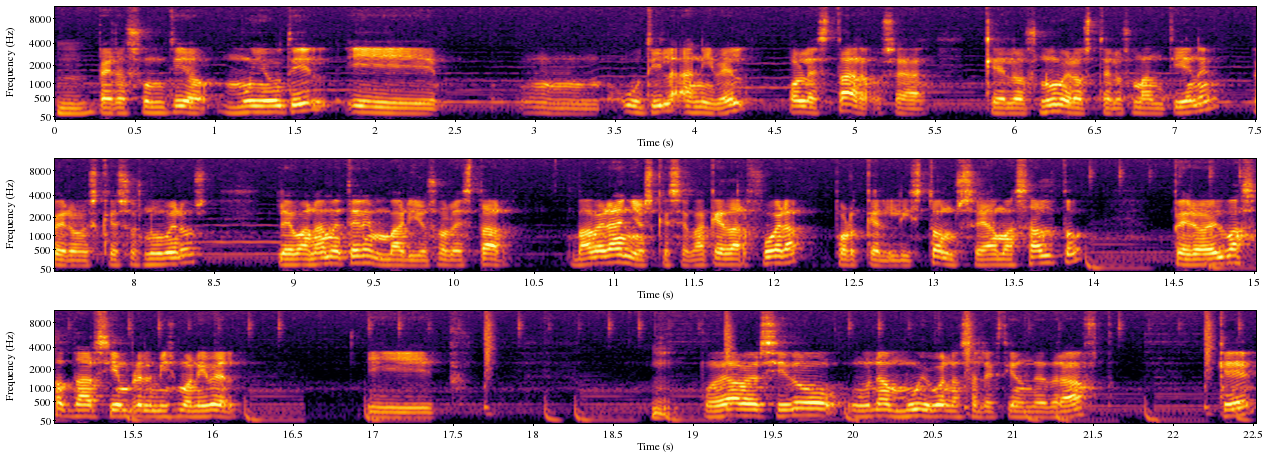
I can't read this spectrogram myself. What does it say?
Hmm. Pero es un tío muy útil y mm, útil a nivel All-Star. O sea, que los números te los mantiene, pero es que esos números le van a meter en varios All-Star. Va a haber años que se va a quedar fuera porque el listón sea más alto, pero él va a dar siempre el mismo nivel. Y puede haber sido una muy buena selección de draft que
